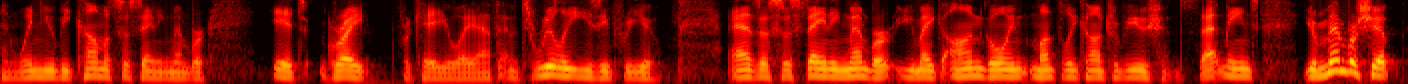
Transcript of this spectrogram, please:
And when you become a sustaining member, it's great for KUAF and it's really easy for you. As a sustaining member, you make ongoing monthly contributions. That means your membership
